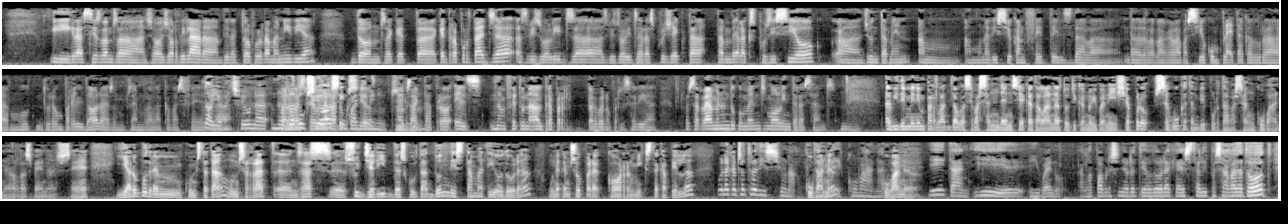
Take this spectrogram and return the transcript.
i gràcies doncs, a, això, a Jordi Lara, director del programa Nídia doncs aquest, eh, aquest reportatge es visualitza, es visualitzarà, es projecta també a l'exposició eh, juntament amb, amb una edició que han fet ells de la, de, de la gravació completa que dura, molt, dura un parell d'hores em sembla la que vas fer No, de... jo vaig fer una, una Bueno, reducció fer una a 50 reducció. minuts. Exacte, però ells n'han fet una altra per, per, bueno, perquè seria però realment un documents molt interessants. Mm. Evidentment hem parlat de la seva ascendència catalana, tot i que no hi va néixer, però segur que també portava sang cubana a les venes. Eh? I ara ho podrem constatar. Montserrat, eh, ens has eh, suggerit d'escoltar Donde està Mateodora, una cançó per a cor mixta capella, Una cançó tradicional. Cubana? També, cubana. cubana. I tant, i, i bueno, a la pobra senyora Teodora aquesta li passava de tot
